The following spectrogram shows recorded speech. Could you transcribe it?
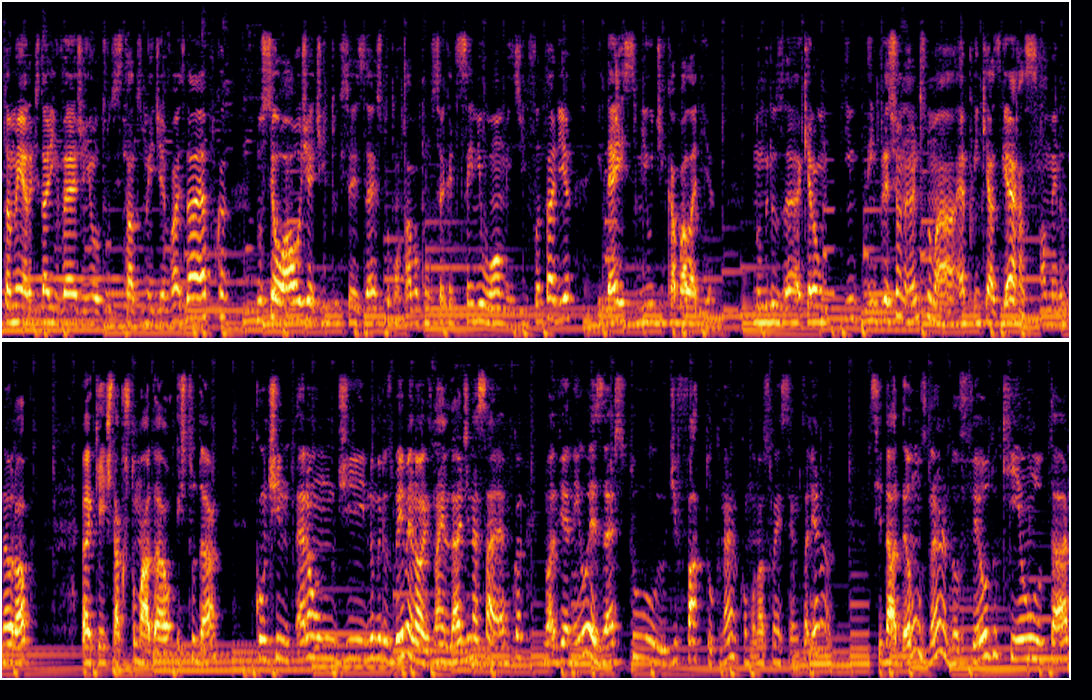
também era de dar inveja em outros estados medievais da época. No seu auge é dito que seu exército contava com cerca de 100 mil homens de infantaria e 10 mil de cavalaria. Números é, que eram impressionantes numa época em que as guerras, ao menos na Europa, é, que a gente está acostumado a estudar, eram de números bem menores. Na realidade, nessa época, não havia nem o exército de fato, né, como nós conhecemos. Ali eram cidadãos né, do feudo que iam lutar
